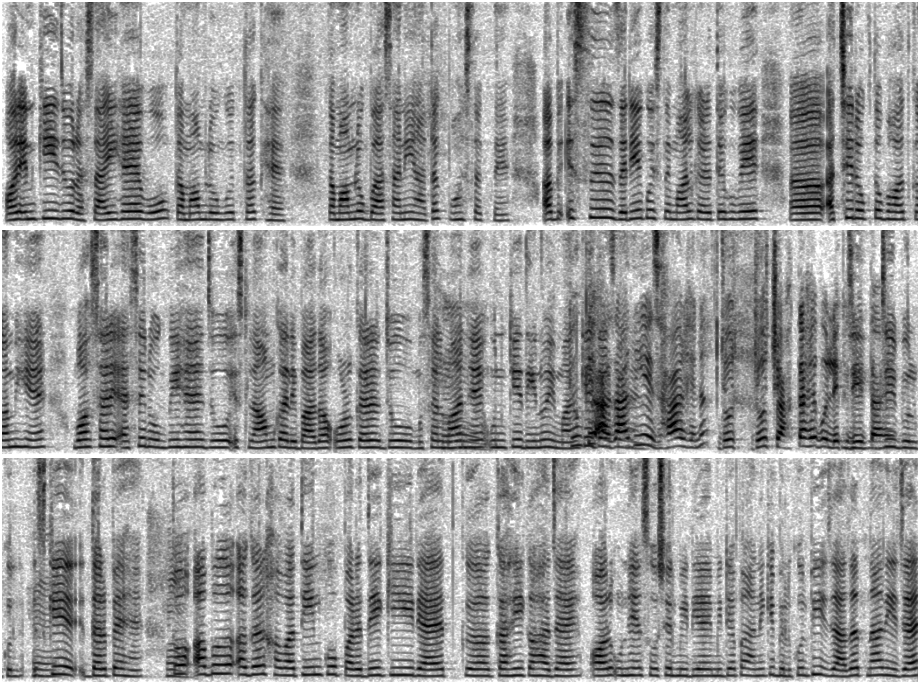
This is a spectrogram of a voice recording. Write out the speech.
اور ان کی جو رسائی ہے وہ تمام لوگوں تک ہے۔ تمام لوگ بآسانی یہاں تک پہنچ سکتے ہیں۔ اب اس ذریعے کو استعمال کرتے ہوئے اچھے لوگ تو بہت کم ہی ہیں۔ بہت سارے ایسے لوگ بھی ہیں جو اسلام کا لبادہ اوڑھ کر جو مسلمان ہیں ان کے دین و ایمان کے آزادی اظہار ہے نا جو جو چاہتا ہے وہ لکھ جی، دیتا ہے۔ جی بالکل۔ اس کے در پہ ہیں۔ تو اب اگر خواتین کو پردے کی رعایت کا ہی کہا جائے اور انہیں سوشل میڈیا میڈیا پر آنے کی بالکل بھی اجازت نہ دی جائے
